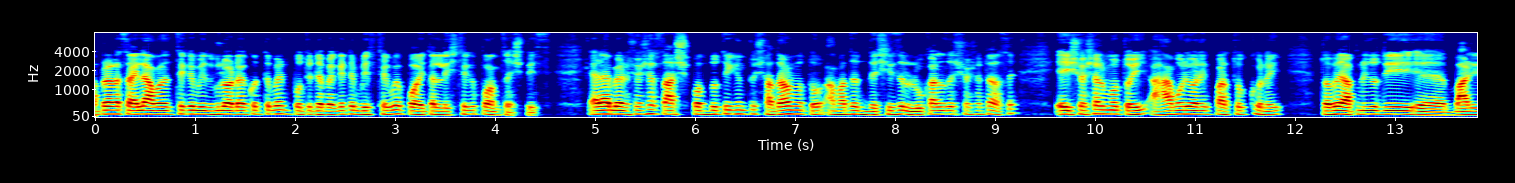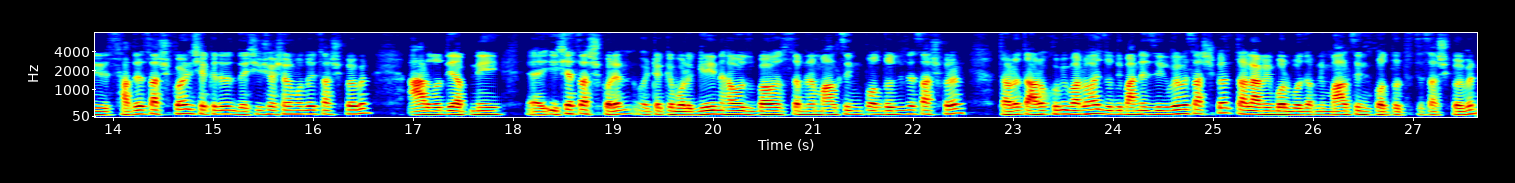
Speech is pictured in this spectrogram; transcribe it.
আপনারা চাইলে আমাদের থেকে বীজগুলো অর্ডার করতে পারেন। প্রতিটা প্যাকেটে বীজ থাকবে পঁয়তাল্লিশ থেকে পঞ্চাশ পিস অ্যারাবিয়ান শসা চাষ পদ্ধতি কিন্তু সাধারণত আমাদের দেশি যে লোকাল যে শসাটা আছে, এই শসার মতোই আহামরি অনেক পার্থক্য নেই। তবে আপনি যদি বাড়ির ছাদে চাষ করেন, সেক্ষেত্রে দেশি শসার মতোই চাষ করবেন। আর যদি আপনি ইসে চাষ করেন, ওইটাকে বলে গ্রিন হাউস বা হচ্ছে আপনার মালচিং পদ্ধতিতে চাষ করেন, তাহলে তো আরও খুবই ভালো হয়। যদি বাণিজ্যিকভাবে চাষ করেন, তাহলে আমি বলব যে আপনি মালচিং পদ্ধতিতে চাষ করবেন,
